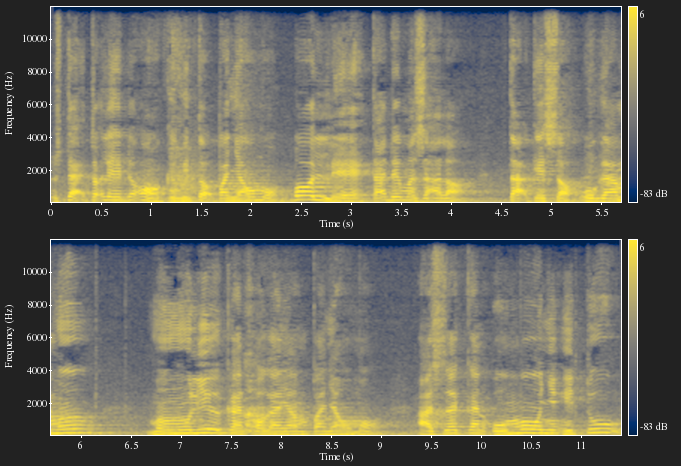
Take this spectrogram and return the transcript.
ustaz tak boleh doa ke minta panjang umur? Boleh, tak ada masalah. Tak kisah. Agama memuliakan orang yang panjang umur asalkan umurnya itu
